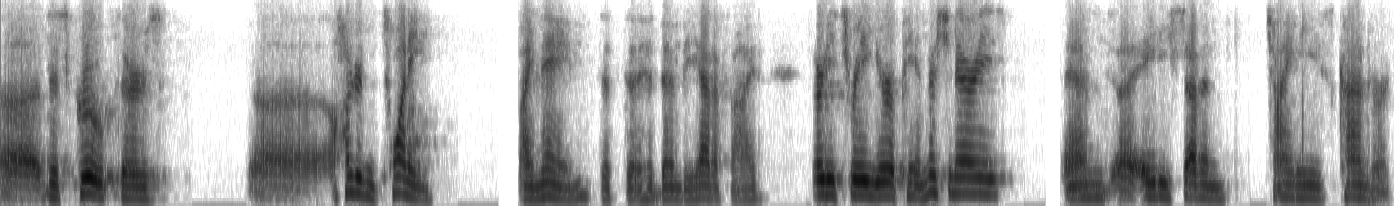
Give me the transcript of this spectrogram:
uh, this group. There's 120 by name that had been beatified, 33 European missionaries, and 87 Chinese converts.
